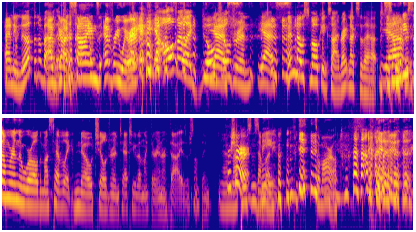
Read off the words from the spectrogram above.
I knew nothing about it. I've got signs everywhere. Right? yeah, all of my like no Yes. children Yes. and no smoking sign right next to that. Yeah. Somebody somewhere in the world must have like no children tattooed on like their inner thighs or something. And For that sure. Somebody. me tomorrow.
